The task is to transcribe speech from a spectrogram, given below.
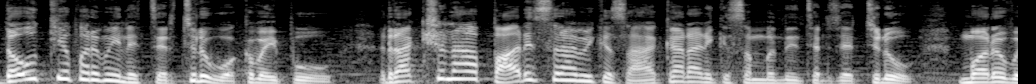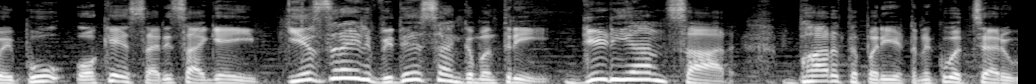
దౌత్యపరమైన చర్చలు ఒకవైపు రక్షణ పారిశ్రామిక సహకారానికి సంబంధించిన చర్చలు మరోవైపు వైపు ఒకేసారి సాగాయి. ఇజ్రాయెల్ విదేశాంగ మంత్రి గిడియాన్ సార్ భారత పర్యటనకు వచ్చారు.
